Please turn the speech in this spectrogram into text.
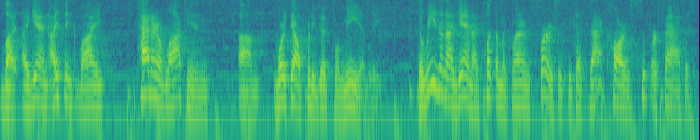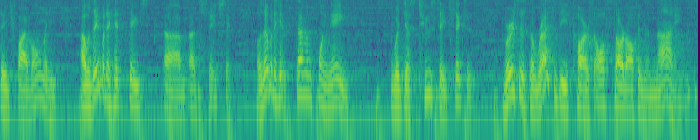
but again, I think my pattern of lock-ins um, worked out pretty good for me at least. The reason, again, I put the McLaren first is because that car is super fast at stage five only. I was able to hit stage, um, uh, stage six. I was able to hit 7.8 with just two stage sixes versus the rest of these cars all start off in the nines.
